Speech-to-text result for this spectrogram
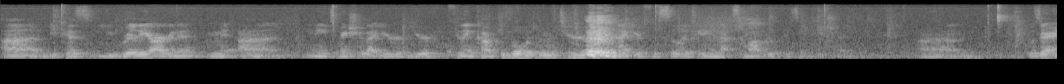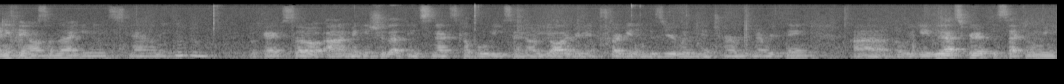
um, because you really are gonna, uh, you need to make sure that you're, you're feeling comfortable with the material and that you're facilitating that small group presentation. Um, was there anything else on that you need, Natalie? Okay, so, uh, making sure that these next couple weeks, I know y'all are gonna start getting busier with midterms and everything. Uh, but we gave you that script the second week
